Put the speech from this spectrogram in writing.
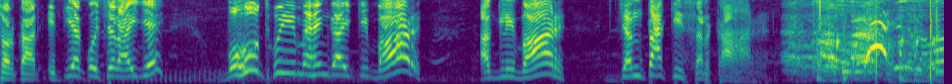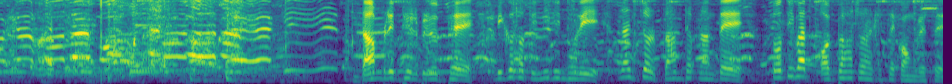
চৰকাৰ। এতিয়া কৈছে ৰাইজে বহুত হুই মেহেংগাই কি বাৰ আগলিবাৰ जनता की सरकार দাম বৃদ্ধিৰ বিৰুদ্ধে বিগত তিনিদিন ধৰি ৰাজ্যৰ প্ৰান্তে প্ৰান্তে প্ৰতিবাদ অব্যাহত ৰাখিছে কংগ্ৰেছে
